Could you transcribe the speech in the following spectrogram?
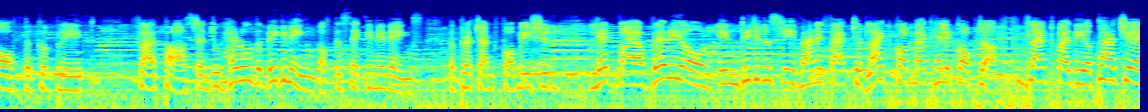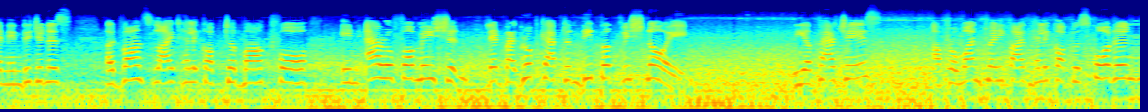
of the complete fly past and to herald the beginning of the second innings. The Prachand formation led by our very own indigenously manufactured light combat helicopter flanked by the Apache and indigenous advanced light helicopter Mark IV in arrow formation led by group captain Deepak Vishnoi. The Apaches are from 125 helicopter squadron.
